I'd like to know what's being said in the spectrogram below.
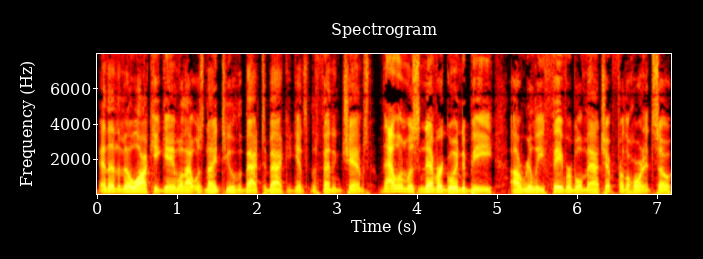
And then the Milwaukee game, well, that was night two of a back to back against defending champs. That one was never going to be a really favorable matchup for the Hornets. So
